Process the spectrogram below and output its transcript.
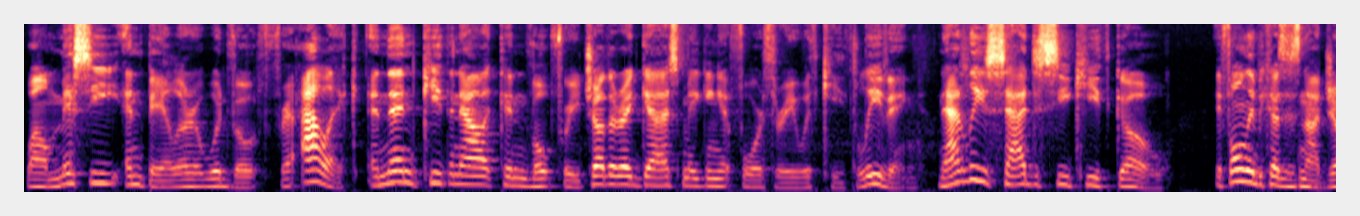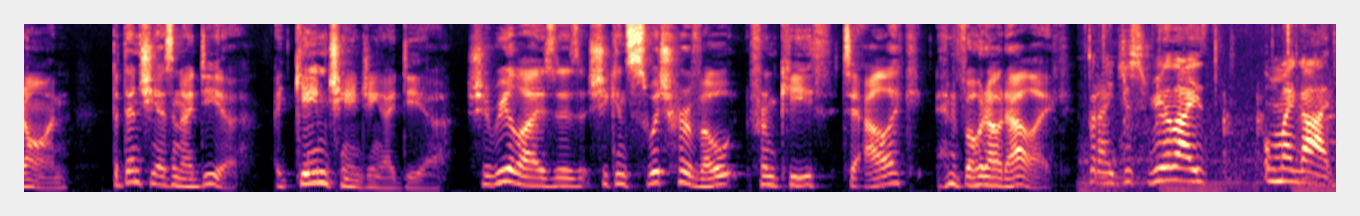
while Missy and Baylor would vote for Alec. And then Keith and Alec can vote for each other, I guess, making it 4 3 with Keith leaving. Natalie is sad to see Keith go, if only because it's not John. But then she has an idea, a game changing idea. She realizes she can switch her vote from Keith to Alec and vote out Alec. But I just realized, oh my god,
